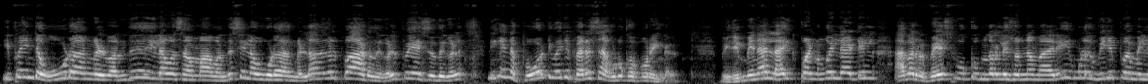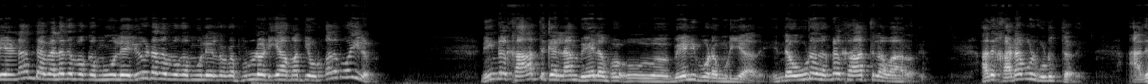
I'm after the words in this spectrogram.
இப்போ இந்த ஊடகங்கள் வந்து இலவசமாக வந்து சில ஊடகங்கள் அதுகள் பாடுதுகள் பேசுதுகள். நீங்கள் என்ன போட்டி வச்சு பெருசாக கொடுக்க போறீங்க விரும்பினா லைக் பண்ணுங்க இல்லாட்டில் அவர் ஃபேஸ்புக் முதல்ல சொன்ன மாதிரி உங்களுக்கு விருப்பம் இல்லைன்னா அந்த வலது பக்க மூலையிலோ இடது பக்க மூலையில் இருக்கிற புள்ளடியாக அமர்த்தி விடுங்க அதை போயிடும். நீங்கள் காத்துக்கெல்லாம் வேலை போ- வேலி போட முடியாது. இந்த ஊடகங்கள் காத்துல வாரது. அது கடவுள் கொடுத்தது. அது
